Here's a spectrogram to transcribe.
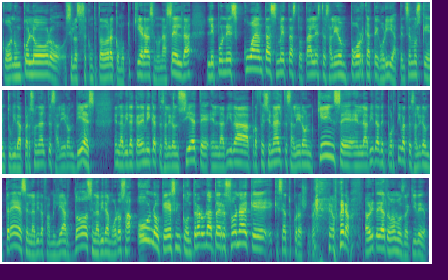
con un color o si lo haces a computadora como tú quieras en una celda, le pones cuántas metas totales te salieron por categoría. Pensemos que en tu vida personal te salieron 10, en la vida académica te salieron 7, en la vida profesional te salieron 15, en la vida deportiva te salieron 3, en la vida familiar 2, en la vida amorosa 1, que es encontrar una persona que, que sea tu crush. bueno, ahorita ya tomamos aquí de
